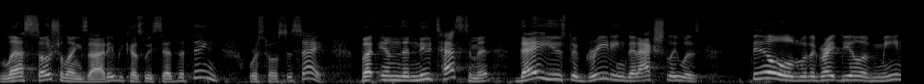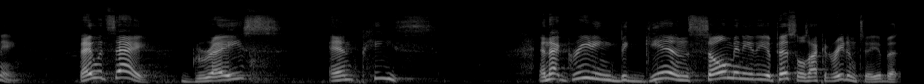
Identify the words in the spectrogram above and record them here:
less social anxiety because we said the thing we're supposed to say. But in the New Testament, they used a greeting that actually was filled with a great deal of meaning. They would say, grace and peace. And that greeting begins so many of the epistles. I could read them to you, but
